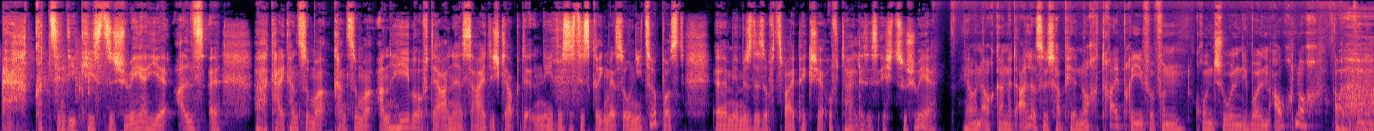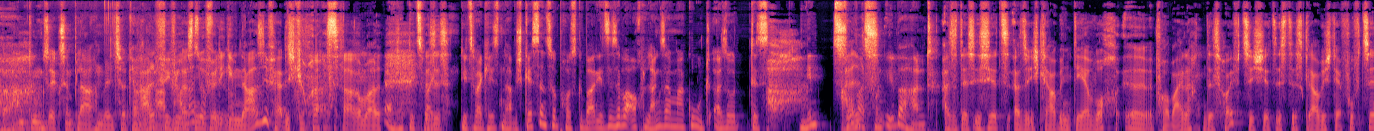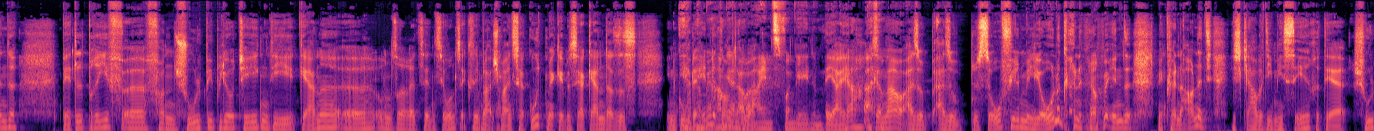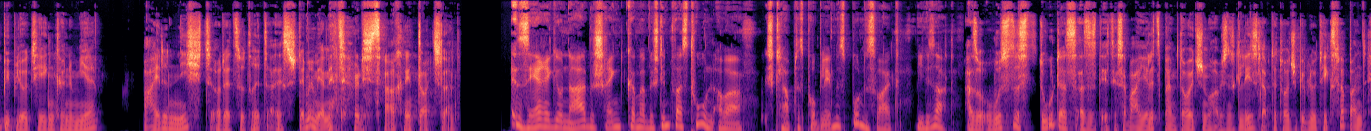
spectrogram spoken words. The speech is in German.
Ach Gott, sind die Kiste schwer hier. Als äh, ah, Kai, kannst du mal, kannst du mal anheben auf der anderen Seite? Ich glaube, nee, das ist, das kriegen wir so nie zur Post. Äh, wir müssen das auf zwei Päckchen aufteilen. Das ist echt zu schwer. Ja, und auch gar nicht alles. Ich habe hier noch drei Briefe von Grundschulen, die wollen auch noch oh. von den Behandlungsexemplaren welche gerne Ralf, wie viel hast du so für die Gymnasie fertig gemacht? Sag mal. Ja, die, zwei, die zwei Kisten habe ich gestern zur Post gebracht. Jetzt ist aber auch langsam mal gut. Also das oh, nimmt sowas als, von Überhand. Also das ist jetzt, also ich glaube in der Woche äh, vor Weihnachten, das häuft sich. Jetzt ist das, glaube ich, der 15. Bettelbrief äh, von Schulbibliotheken, die gerne äh, unsere Rezensionsexemplare, ich meine es ja gut, mir gäbe es ja dass es in gute ja, Hände kommt. Ja aber eins von jedem. Ja, ja, also. genau. Also, also so viel Millionen können wir am Ende, wir können auch nicht, ich glaube, die Misere der Schulbibliotheken können mir beide nicht oder zu dritt, es stimme mir nicht, würde ich sagen, in Deutschland sehr regional beschränkt können wir bestimmt was tun, aber ich glaube, das Problem ist bundesweit, wie gesagt. Also wusstest du, dass, also das war ja jetzt beim Deutschen, wo habe ich das gelesen? Ich glaube, der Deutsche Bibliotheksverband,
